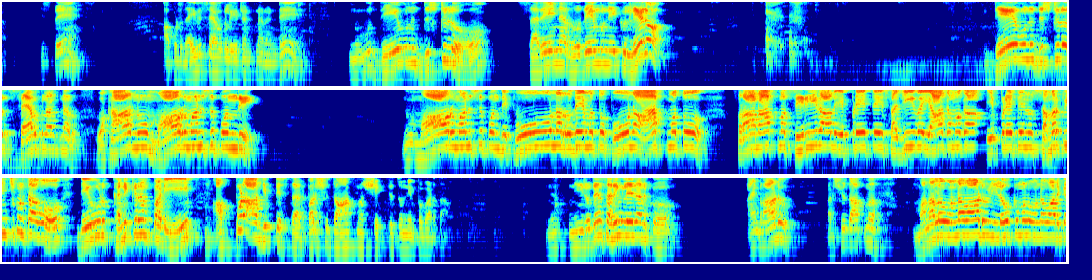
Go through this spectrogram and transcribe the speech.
ఇస్తే అప్పుడు దైవ సేవకులు ఏంటంటున్నారంటే నువ్వు దేవుని దృష్టిలో సరైన హృదయము నీకు లేదో దేవుని దృష్టిలో సేవకులు అంటున్నారు. ఒక నువ్వు మారు మనసు పొంది నువ్వు మారు మనసు పొంది పూర్ణ హృదయముతో పూర్ణ ఆత్మతో ప్రాణాత్మ శరీరాలు ఎప్పుడైతే సజీవ యాగముగా ఎప్పుడైతే నువ్వు సమర్పించుకుంటావో దేవుడు కనికరం పడి అప్పుడు ఆ గిఫ్ట్ ఇస్తాడు. పరిశుద్ధాత్మ శక్తితో నింపబడతాం. నీ- హృదయం సరిగ్గా లేదనుకో ఆయన రాడు. పరిశుద్ధాత్మ మనలో ఉన్నవాడు ఈ లోకములో ఉన్నవాడు కంటే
